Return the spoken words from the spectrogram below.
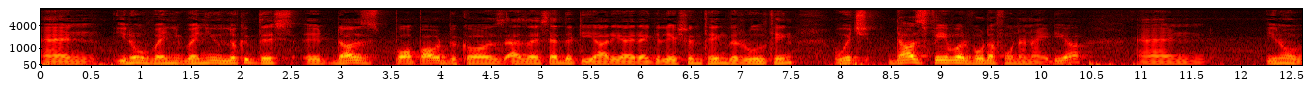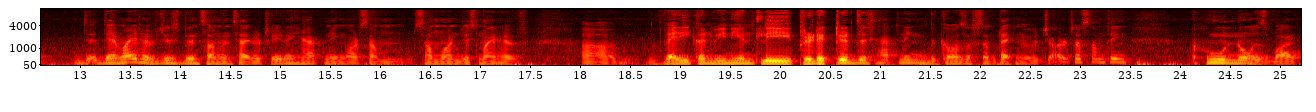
And you know when when you look at this it does pop out because as i said the TRAI regulation thing the rule thing which does favor vodafone and idea. And you know th- there might have just been some insider trading happening or some someone just might have uh, very conveniently predicted this happening because of some technical charts or something. Who knows? But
